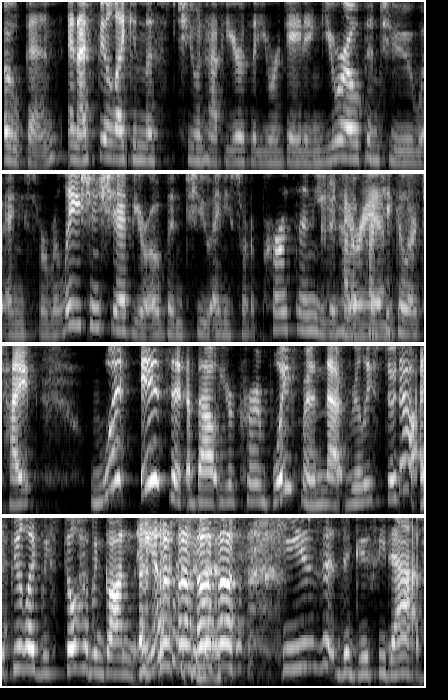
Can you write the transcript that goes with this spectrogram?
open, and I feel like in this two and a half years that you were dating, you were open to any sort of relationship. You're open to any sort of person. You didn't have a particular type. What is it about your current boyfriend that really stood out? I feel like we still haven't gotten an answer to this. He's the goofy dad.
